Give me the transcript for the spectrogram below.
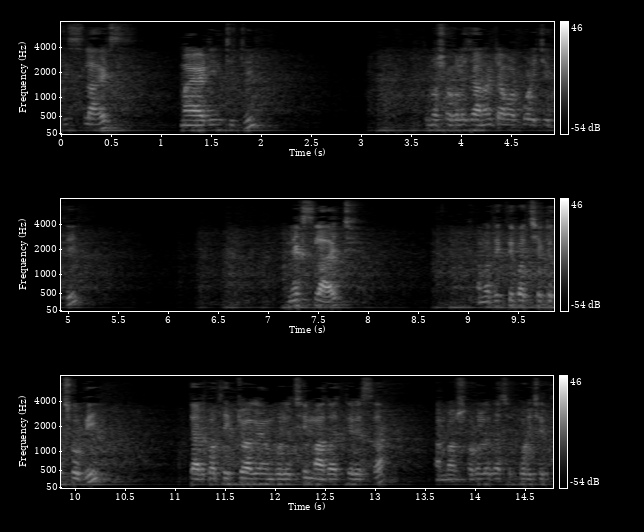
This slides my identity. তোমরা সকলে জানো, এটা আমার পরিচিতি। নেক্সট স্লাইড আমরা দেখতে পাচ্ছি একটা ছবি। যার কথা একটু আগে আমি বলেছি মাদার তেরেসা আমরা সকলের কাছে পরিচিত।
